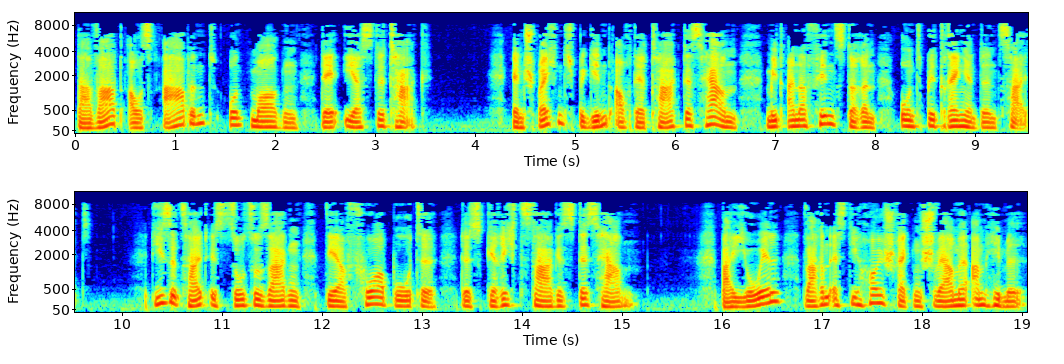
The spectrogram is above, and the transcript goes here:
da ward aus Abend und Morgen der erste Tag. Entsprechend beginnt auch der Tag des Herrn mit einer finsteren und bedrängenden Zeit. Diese Zeit ist sozusagen der Vorbote des Gerichtstages des Herrn. Bei Joel waren es die Heuschreckenschwärme am Himmel.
